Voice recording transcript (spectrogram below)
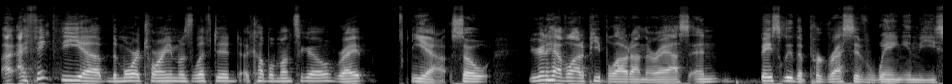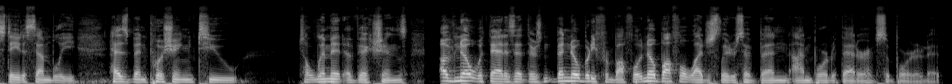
I, I think the uh, the moratorium was lifted a couple months ago right? Yeah. So you're gonna have a lot of people out on their ass. And basically the progressive wing in the state assembly has been pushing to to limit evictions. Of note with that is that there's been nobody from Buffalo. No Buffalo legislators have been on board with that or have supported it.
